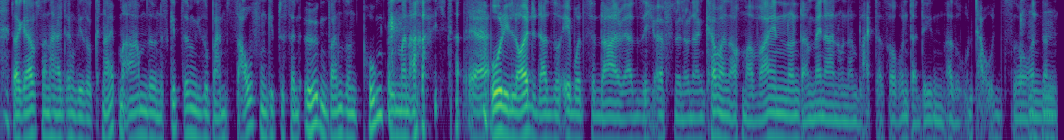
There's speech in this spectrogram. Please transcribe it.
da gab es dann halt irgendwie so Kneipenabende und es gibt irgendwie so beim Saufen gibt es dann irgendwann so einen Punkt, den man erreicht hat, ja. wo die Leute dann so emotional werden, sich öffnen und dann kann man auch mal weinen unter Männern und dann bleibt das auch unter denen, also unter uns so und mhm. dann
